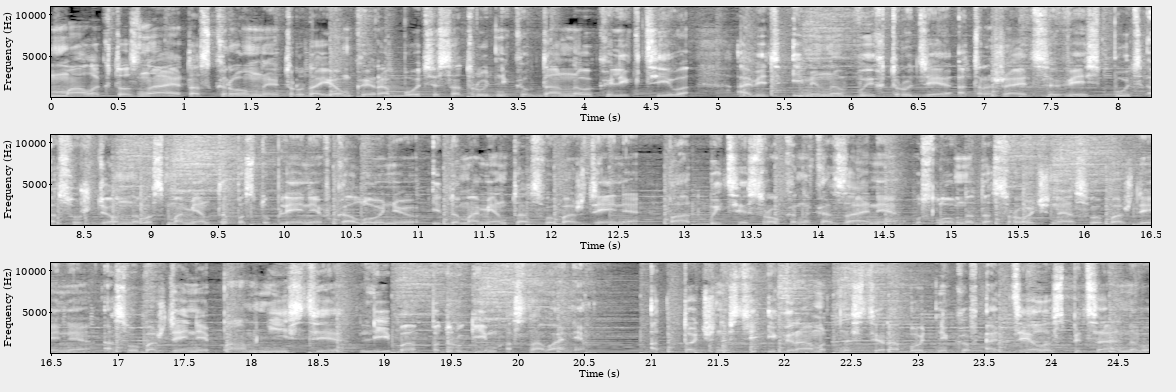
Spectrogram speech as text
Мало кто знает о скромной и трудоемкой работе сотрудников данного коллектива, а ведь именно в их труде отражается весь путь осужденного с момента поступления в колонию и до момента освобождения, по отбытии срока наказания, условно-досрочное освобождение, освобождение по амнистии, либо по другим основаниям. От точности и грамотности работников отдела специального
